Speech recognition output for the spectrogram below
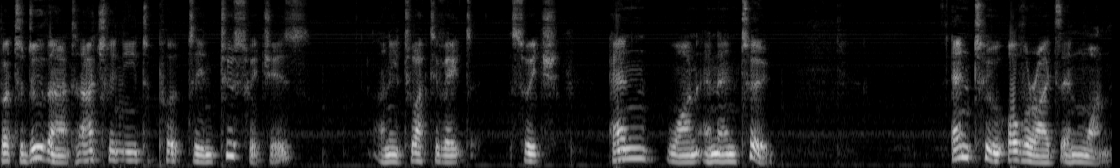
But to do that, I actually need to put in two switches. I need to activate switch N1 and N2. N2 overrides N1.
